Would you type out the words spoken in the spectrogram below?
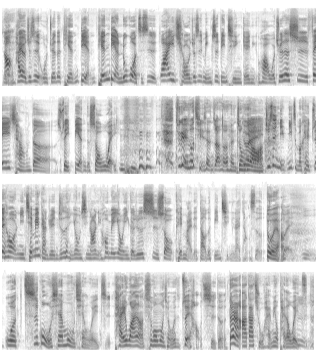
然后还有就是，我觉得甜点，甜点如果只是挖一球就是明治冰淇淋给你的话，我觉得是非常的随便的收尾。就跟你说起承转合很重要啊，就是你你怎么可以最后你前面感觉你就是很用心，然后你后面用一个就是市售可以买得到的冰淇淋来搪塞？对啊，对，嗯，我吃过，我现在目前为止台湾啊吃过目前为止最好吃的，当然阿达曲我还没有排到位置，嗯、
